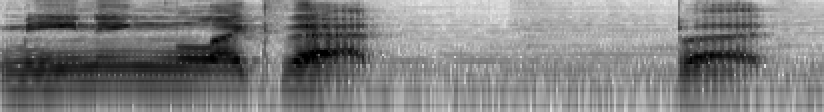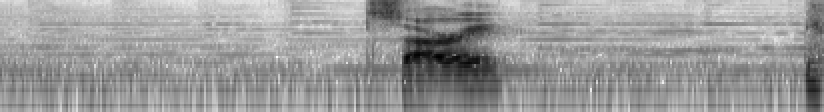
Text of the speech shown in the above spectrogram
meaning like that, but sorry.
